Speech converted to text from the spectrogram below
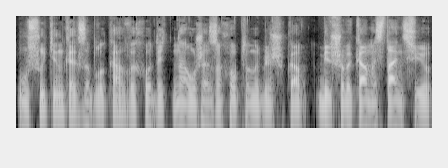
у сутінках заблукав, виходить на уже захоплену більшовиками станцію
